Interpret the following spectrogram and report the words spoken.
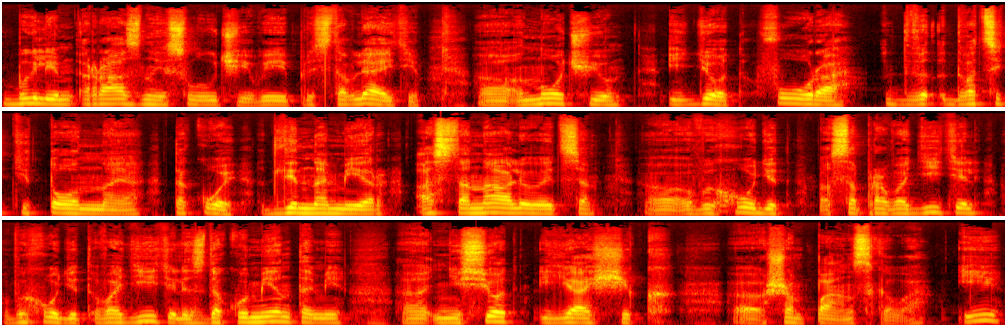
были разные случаи. Вы представляете, э, ночью идет фура 20-тонная, такой длинномер, останавливается, э, выходит сопроводитель, выходит водитель с документами, э, несет ящик шампанского и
